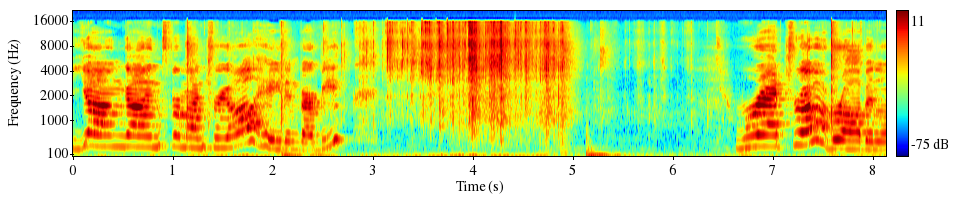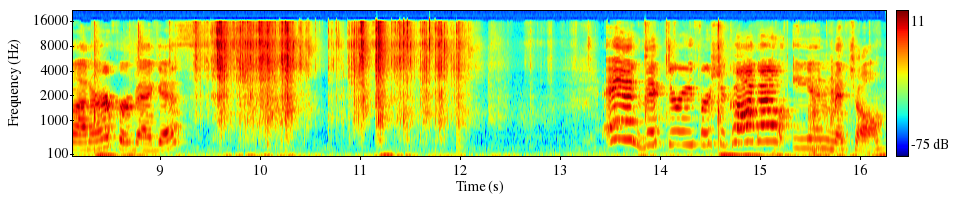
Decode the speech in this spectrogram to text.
Young Guns for Montreal, Hayden Verbeek. Retro of Robin Lehner for Vegas. And victory for Chicago, Ian Mitchell.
